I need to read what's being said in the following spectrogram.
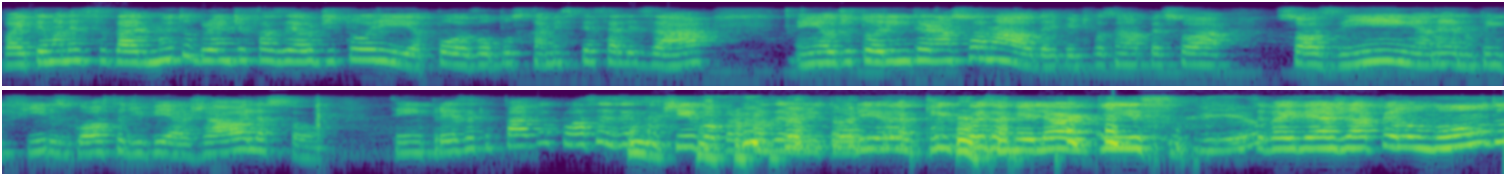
vai ter uma necessidade muito grande de fazer auditoria. Pô, eu vou buscar me especializar em auditoria internacional. De repente você é uma pessoa sozinha, né, não tem filhos, gosta de viajar, olha só. Tem empresa que paga classe executiva para fazer auditoria, tem coisa melhor que isso. Viu? Você vai viajar pelo mundo,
